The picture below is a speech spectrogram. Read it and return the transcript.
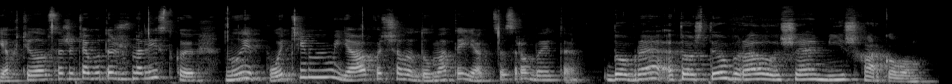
я хотіла все життя бути журналісткою. Ну і потім я почала думати, як це зробити. Добре, тож ти обирала лише між Харковом.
